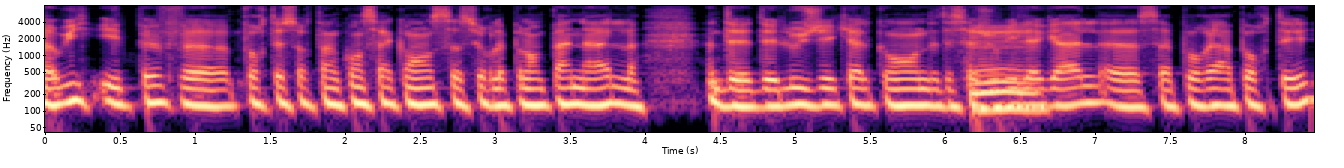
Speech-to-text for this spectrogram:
Ben oui, ils peuvent porter certaines conséquences sur le plan pénal, de, de loger quelqu'un, de séjour mmh. illégal, ça pourrait apporter.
